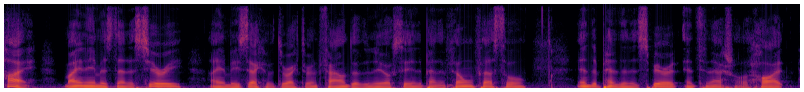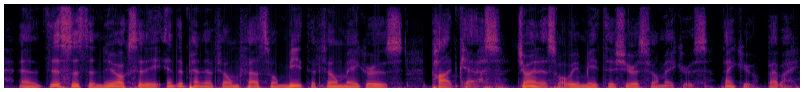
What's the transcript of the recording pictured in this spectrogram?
Hi, my name is Dennis Cieri. I am Executive Director and founder of the New York City Independent Film Festival, Independent in Spirit, International at Heart, and this is the New York City Independent Film Festival Meet the Filmmakers podcast. Join us while we meet this year's filmmakers. Thank you. Bye bye.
